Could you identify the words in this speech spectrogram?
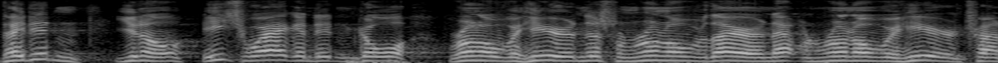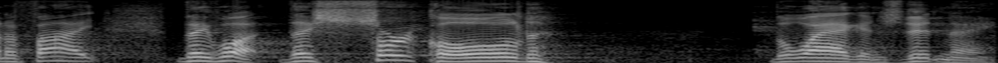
They didn't, you know, each wagon didn't go run over here and this one run over there and that one run over here and try to fight. They what? They circled the wagons, didn't they?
